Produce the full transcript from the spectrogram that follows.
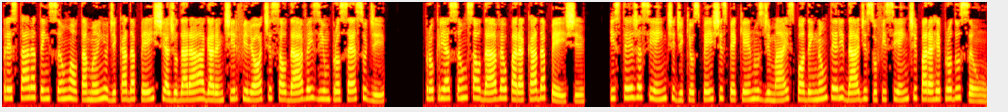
Prestar atenção ao tamanho de cada peixe ajudará a garantir filhotes saudáveis e um processo de Procriação saudável para cada peixe. Esteja ciente de que os peixes pequenos demais podem não ter idade suficiente para reprodução.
